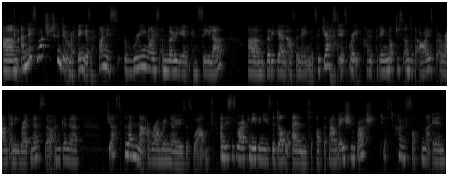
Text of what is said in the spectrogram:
Um, and this I'm actually just going to do it with my fingers. I find this a really nice emollient concealer um, but again as the name would suggest it's great for kind of putting not just under the eyes but around any redness so I'm going to just blend that around my nose as well. And this is where I can even use the double end of the foundation brush just to kind of soften that in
